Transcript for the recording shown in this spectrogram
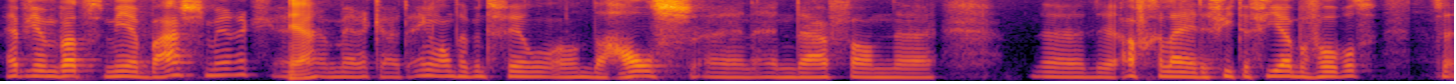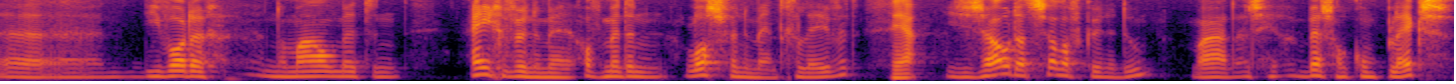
heb je een wat meer basismerk? Eh, Ja. merken uit Engeland hebben het veel. De hals en, en daarvan eh, de, de afgeleide Vita Via bijvoorbeeld. Eh, die worden normaal met een eigen fundament of met een los fundament geleverd. Ja, Je zou dat zelf kunnen doen, maar dat is best wel complex.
